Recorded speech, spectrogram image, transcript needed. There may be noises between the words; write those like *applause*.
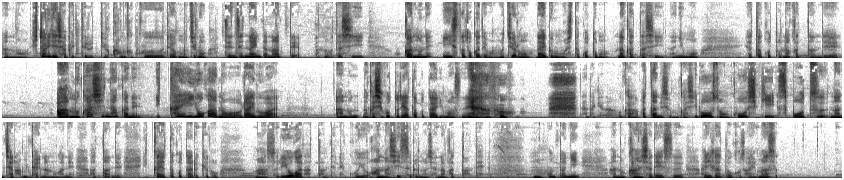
あの一人で喋ってるっていう感覚ではもちろん全然ないんだなってあの私他のねインスタとかでももちろんライブもしたこともなかったし何もやったことなかったんであ昔なんかね一回ヨガのライブはあのなんか仕事でやったことありますね。なんかあったんですよ。昔ローソン公式スポーツなんちゃらみたいなのがねあったんで一回やったことあるけどまあそれヨガだったんでねこういうお話しするのじゃなかったんで、うん、本当にあの感謝です。ありがとうございます。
